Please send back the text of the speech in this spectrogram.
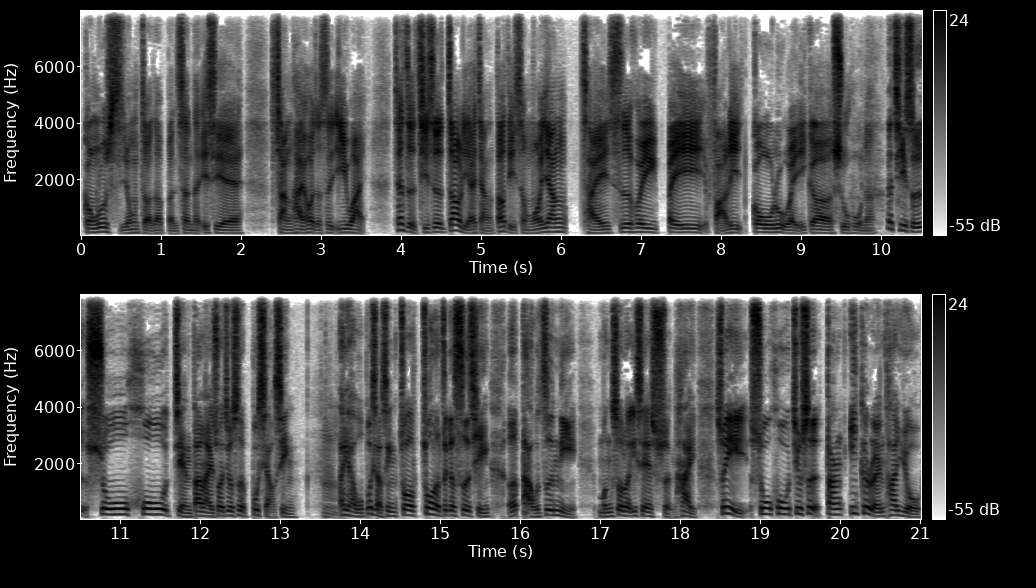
公路使用者的本身的一些伤害或者是意外。这样子，其实照理来讲，到底什么样？才是会被法律勾入为一个疏忽呢？那其实疏忽简单来说就是不小心。嗯，哎呀，我不小心做做了这个事情，而导致你蒙受了一些损害。所以疏忽就是当一个人他有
